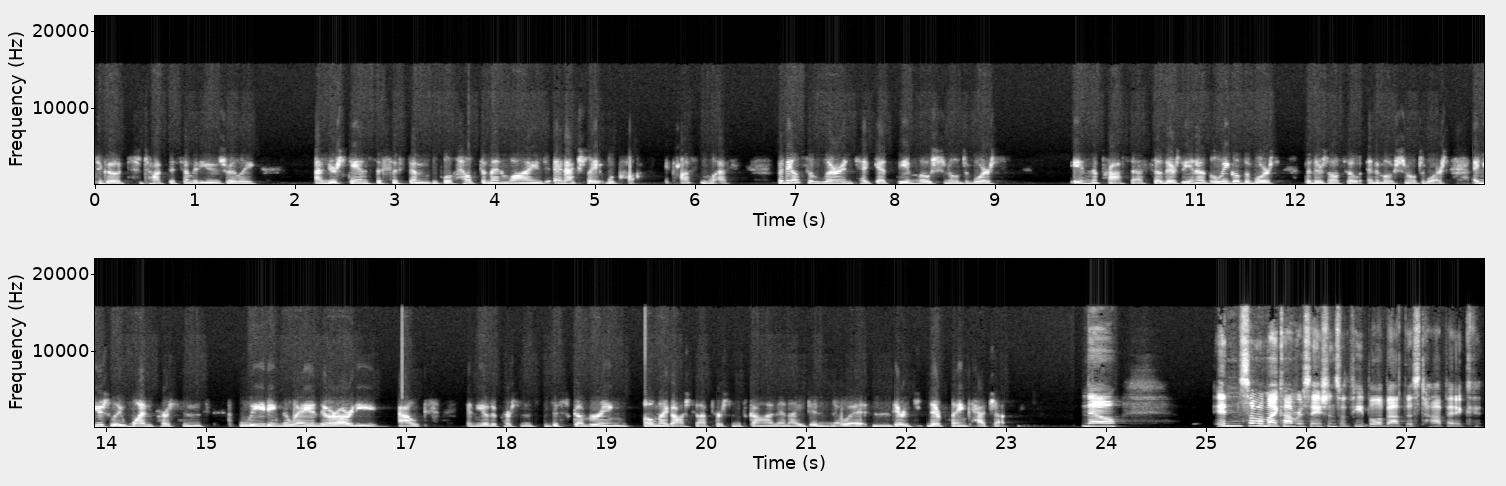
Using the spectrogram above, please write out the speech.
to go to talk to somebody who's really understands the system, will help them unwind, and actually it will cost, it costs them less. But they also learn to get the emotional divorce in the process. So there's, you know, the legal divorce, but there's also an emotional divorce. And usually one person's leading the way and they're already out and the other person's discovering, oh my gosh, that person's gone and I didn't know it. And they're they're playing catch up. Now, in some of my conversations with people about this topic,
